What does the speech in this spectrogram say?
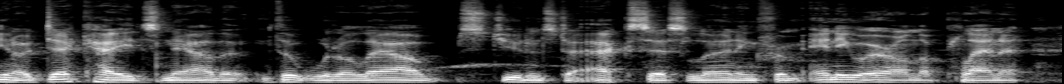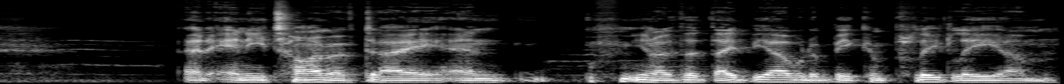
you know decades now that that would allow students to access learning from anywhere on the planet at any time of day, and you know that they'd be able to be completely um,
